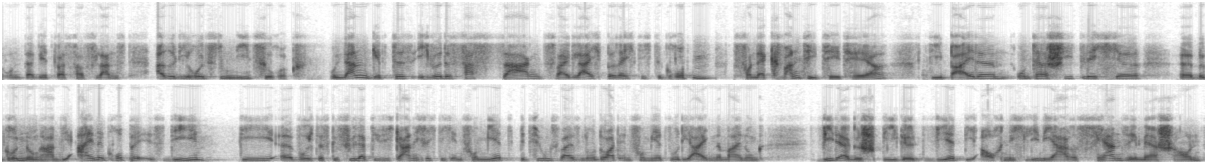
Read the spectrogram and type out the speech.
und da wird was verpflanzt. Also die holst du nie zurück. Und dann gibt es, ich würde fast sagen, zwei gleichberechtigte Gruppen von der Quantität her, die beide unterschiedliche äh, Begründungen haben. Die eine Gruppe ist die, die, wo ich das Gefühl habe, die sich gar nicht richtig informiert, beziehungsweise nur dort informiert, wo die eigene Meinung wiedergespiegelt wird, die auch nicht lineares Fernsehen mehr schauen.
